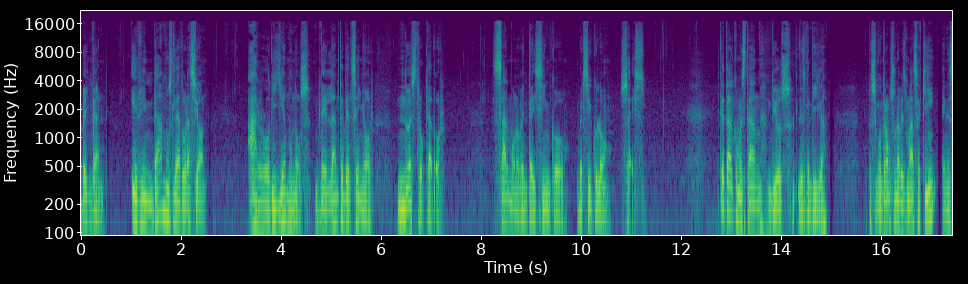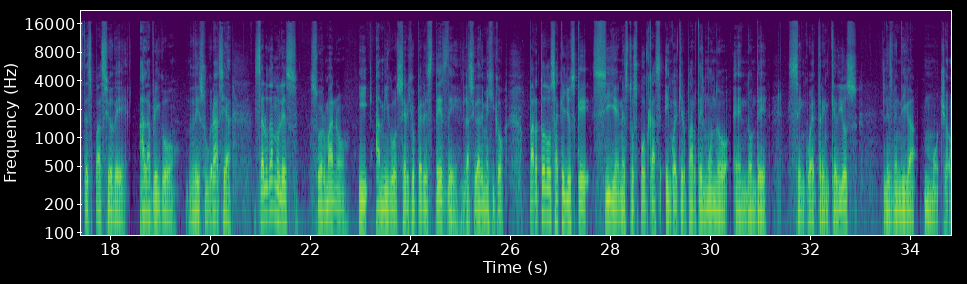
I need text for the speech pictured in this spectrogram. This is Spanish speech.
vengan y rindámosle adoración. Arrodillémonos delante del Señor, nuestro Creador. Salmo 95, versículo 6. ¿Qué tal? ¿Cómo están? Dios les bendiga. Nos encontramos una vez más aquí en este espacio de Al abrigo de su gracia, saludándoles su hermano y amigo Sergio Pérez desde la Ciudad de México. Para todos aquellos que siguen estos podcasts en cualquier parte del mundo en donde se encuentren, que Dios les bendiga mucho.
